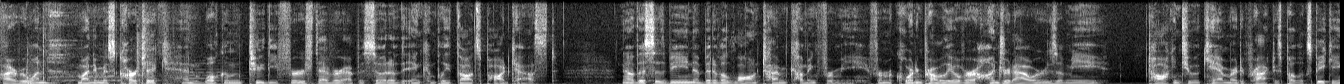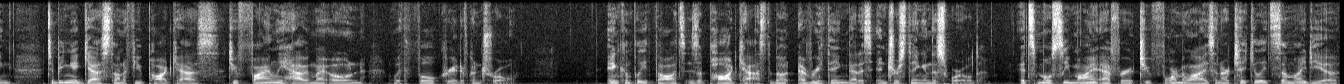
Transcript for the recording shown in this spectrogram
Hi, everyone. My name is Kartik, and welcome to the first ever episode of the Incomplete Thoughts podcast. Now, this has been a bit of a long time coming for me, from recording probably over 100 hours of me talking to a camera to practice public speaking, to being a guest on a few podcasts, to finally having my own with full creative control. Incomplete Thoughts is a podcast about everything that is interesting in this world. It's mostly my effort to formalize and articulate some idea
